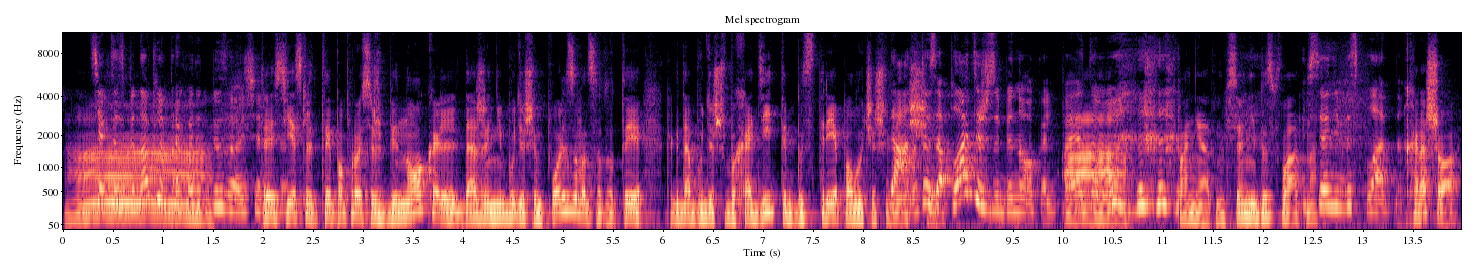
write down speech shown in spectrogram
Те, кто с биноклем, проходят без очереди. А. То есть, если ты попросишь бинокль, даже не будешь им пользоваться, то ты, когда будешь выходить, ты быстрее получишь Да, но вещи. ты заплатишь за бинокль, А, поэтому Понятно, все не бесплатно. все не бесплатно. Хорошо.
